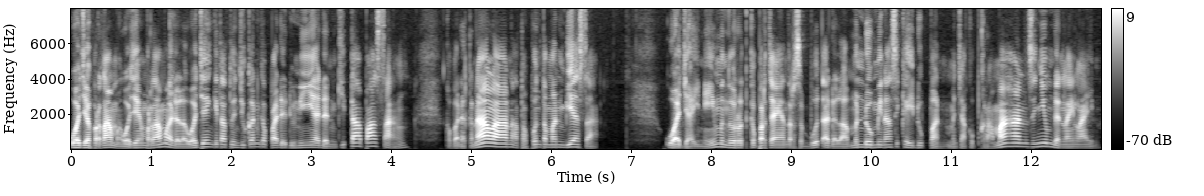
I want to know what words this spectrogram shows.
wajah pertama. Wajah yang pertama adalah wajah yang kita tunjukkan kepada dunia dan kita pasang kepada kenalan ataupun teman biasa. Wajah ini menurut kepercayaan tersebut adalah mendominasi kehidupan, mencakup keramahan, senyum dan lain-lain.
